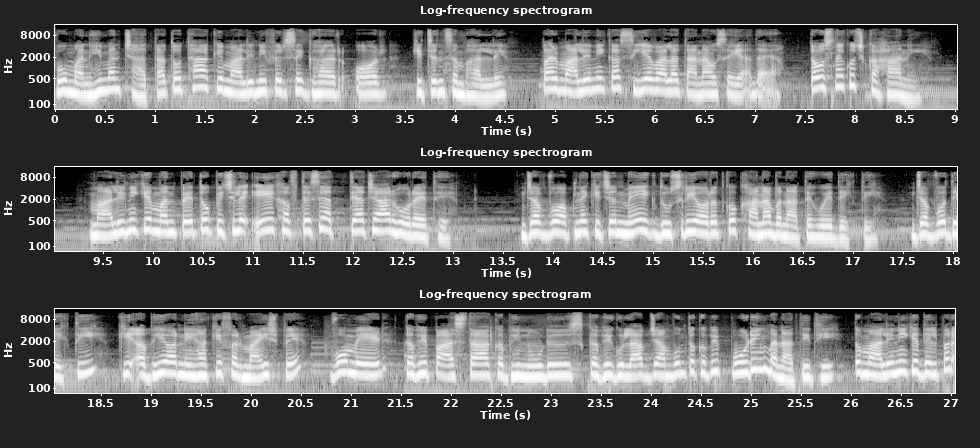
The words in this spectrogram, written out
वो मन ही मन चाहता तो था कि मालिनी फिर से घर और किचन संभाल ले, पर मालिनी का सीए वाला ताना उसे याद आया तो उसने कुछ कहा नहीं। मालिनी के मन पे तो पिछले एक हफ़्ते से अत्याचार हो रहे थे, जब वो अपने किचन में एक दूसरी औरत को खाना बनाते हुए देखती। जब वो देखती कि अभी और नेहा की फरमाइश पे वो मेड, कभी पास्ता, कभी नूडल्स, कभी गुलाब जामुन तो कभी पुडिंग बनाती थी तो मालिनी के दिल पर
